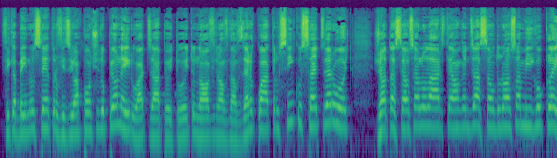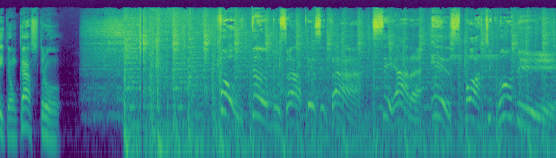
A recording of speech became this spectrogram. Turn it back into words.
Fica bem no centro, vizinho a Ponte do Pioneiro. WhatsApp 889-9904-5708. JCL Celulares tem a organização do nosso amigo Cleiton Castro. Voltamos a apresentar Seara Esporte Clube.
